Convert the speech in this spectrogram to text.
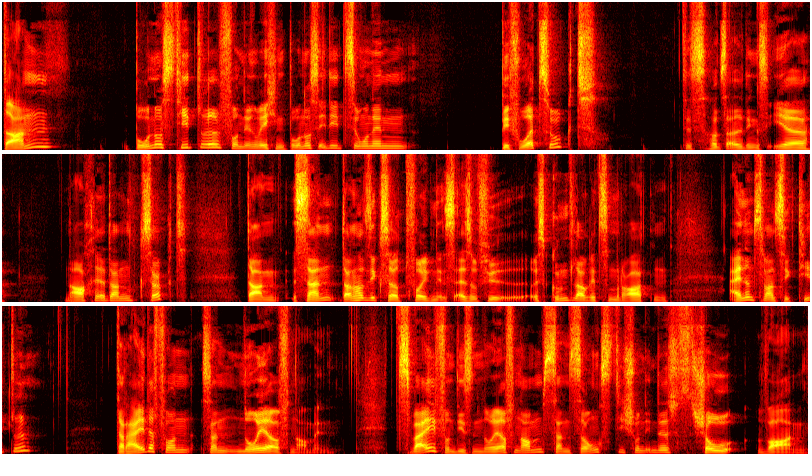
dann Bonustitel von irgendwelchen Bonuseditionen bevorzugt. Das hat es allerdings eher nachher dann gesagt. Dann, sind, dann hat sie gesagt folgendes, also für, als Grundlage zum Raten. 21 Titel, drei davon sind Neuaufnahmen. Zwei von diesen Neuaufnahmen sind Songs, die schon in der Show waren.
